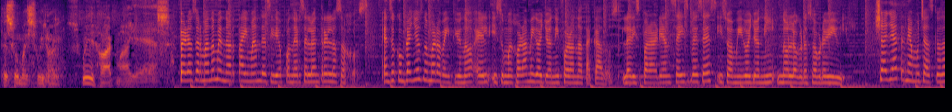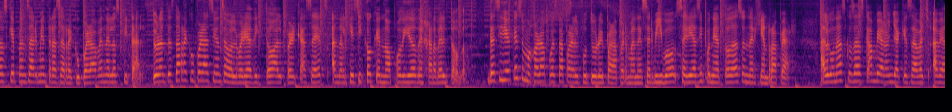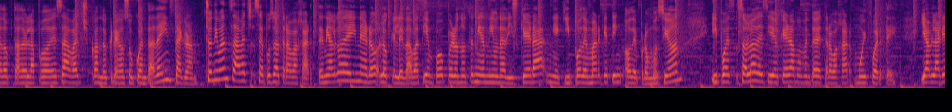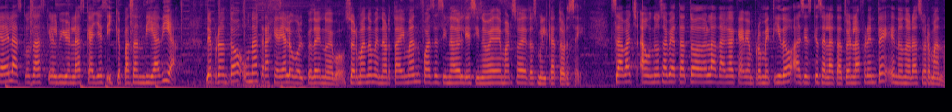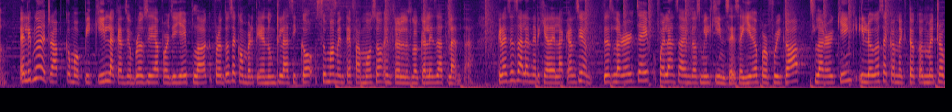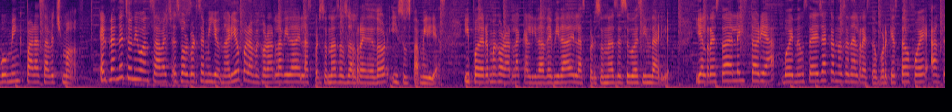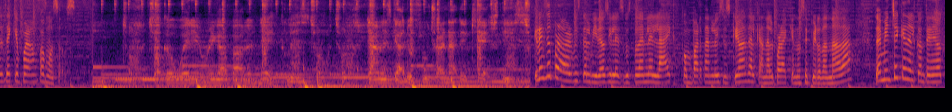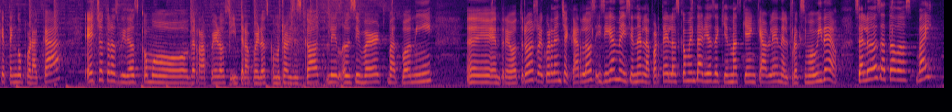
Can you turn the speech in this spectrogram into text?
That's for my sweetheart. Sweetheart, my ass. Pero su hermano menor Taiman decidió ponérselo entre los ojos. En su cumpleaños número 21, él y su mejor amigo Johnny fueron atacados. Le dispararían seis veces y su amigo Johnny no logró sobrevivir. Shaya tenía muchas cosas que pensar mientras se recuperaba en el hospital. Durante esta recuperación se volvería adicto al Percocets, analgésico que no ha podido dejar del todo. Decidió que su mejor apuesta para el futuro y para permanecer vivo sería si ponía toda su energía en rapear. Algunas cosas cambiaron ya que Savage había adoptado el apodo de Savage cuando creó su cuenta de Instagram. 21 Savage se puso a trabajar, tenía algo de dinero, lo que le daba tiempo, pero no tenía ni una disquera, ni equipo de marketing o de promoción, y pues solo decidió que era momento de trabajar muy fuerte. Y hablaría de las cosas que él vivió en las calles y que pasan día a día. De pronto, una tragedia lo golpeó de nuevo. Su hermano menor Taiman fue asesinado el 19 de marzo de 2014. Savage aún no se había tatuado la daga que habían prometido, así es que se la tatuó en la frente en honor a su hermano. El himno de trap como Picky, la canción producida por DJ Plug, pronto se convertiría en un clásico sumamente famoso entre los locales de Atlanta, gracias a la energía de la canción. The Slaughter Tape fue lanzado en 2015, seguido por Freak Up, Slaughter King y luego se conectó con Metro Booming para Savage Mob. El plan de 21 Savage es volverse millonario para mejorar la vida de las personas a su alrededor y sus familias, y poder mejorar la calidad de vida de las personas de su vecindario. Y el resto de la historia, bueno, ustedes ya conocen el resto porque esto fue antes de que fueran famosos. Gracias por haber visto el video, si les gustó denle like, compártanlo y suscríbanse al canal para que no se pierdan nada. También chequen el contenido que tengo por acá. He hecho otros videos como de raperos y traperos como Travis Scott, Lil Uzi Vert, Bad Bunny, eh, entre otros. Recuerden checarlos y síganme diciendo en la parte de los comentarios de quién más quieren que hable en el próximo video. Saludos a todos, bye.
